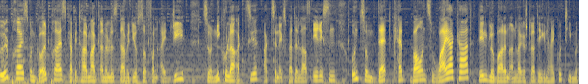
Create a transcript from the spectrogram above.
Ölpreis und Goldpreis, Kapitalmarktanalyst David Jussof von IG, zur Nikola-Aktie, Aktienexperte Lars Erichsen und zum Dead Cat Bounce Wirecard, den globalen Anlagestrategen Heiko Thieme.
